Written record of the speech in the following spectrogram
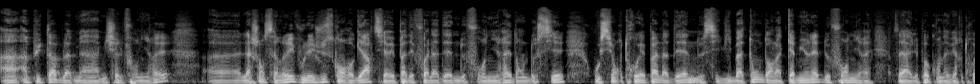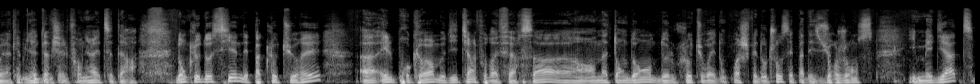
imputable à Michel Fourniret. Euh, la chancellerie voulait juste qu'on regarde s'il n'y avait pas des fois l'ADN de Fourniret dans le dossier ou si on retrouvait pas l'ADN de Sylvie Bâton dans la camionnette de Fourniret. À l'époque, on avait retrouvé la camionnette de Michel Fourniret, etc. Donc le dossier n'est pas clôturé euh, et le procureur me dit tiens, il faudrait faire ça euh, en attendant de le clôturer. Donc moi, je fais d'autres choses. C'est pas des urgences immédiates.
